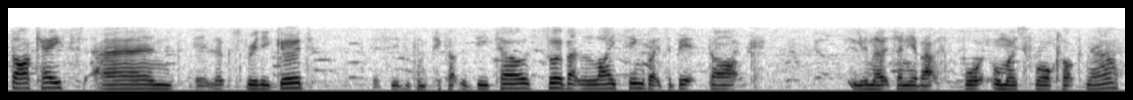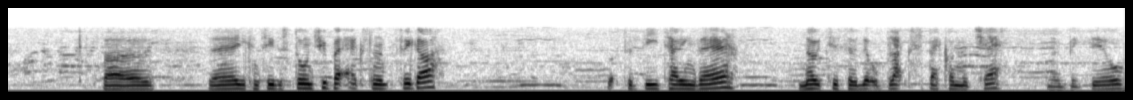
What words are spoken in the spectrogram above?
star case and it looks really good. Let's see if we can pick up the details. Sorry about the lighting, but it's a bit dark, even though it's only about four, almost four o'clock now. So there you can see the Stormtrooper, excellent figure. Lots of detailing there. Notice a little black speck on the chest no big deal.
